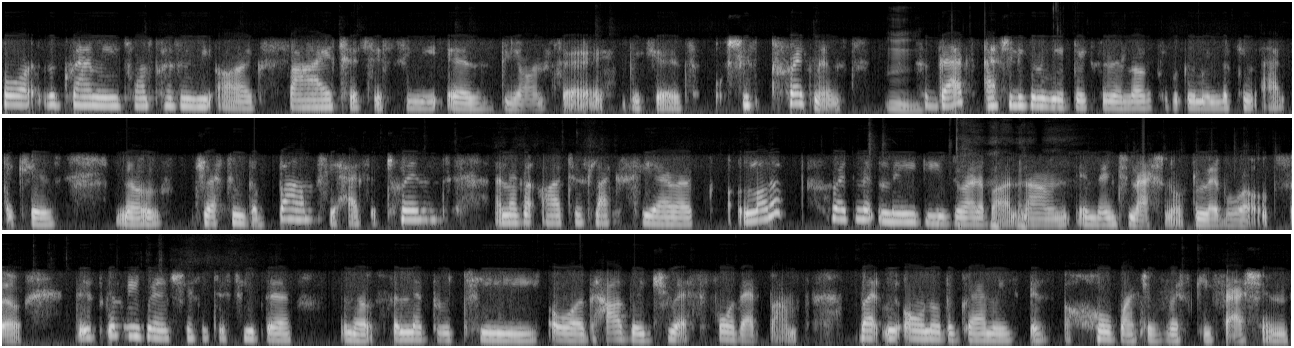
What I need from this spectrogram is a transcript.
for the Grammys, one person we are excited to see is Beyonce because she's pregnant. Mm. So that's actually going to be a big thing a lot of people are going to be looking at because, you know, dressing the bump, she has the twins, another artist like Ciara, a lot of pregnant ladies right about now in, in the international celeb world. So it's going to be very interesting to see the you know, celebrity or how they dress for that bump. But we all know the Grammys is a whole bunch of risky fashion.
